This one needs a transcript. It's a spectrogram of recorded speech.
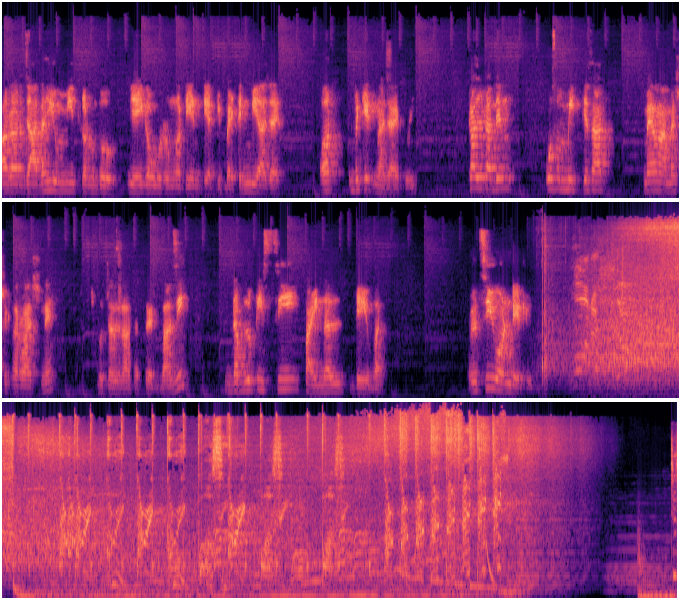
अगर ज़्यादा ही उम्मीद करूँ तो यही कहूँगा कि इंडिया की बैटिंग भी आ जाए और विकेट ना जाए कोई कल का दिन उस उम्मीद के साथ मेरा नाम है शिखर वाश ने वो चल रहा था क्रिकेटबाजी W T C final day one will see you on day two great, great, great bossy. Great bossy. Bossy.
